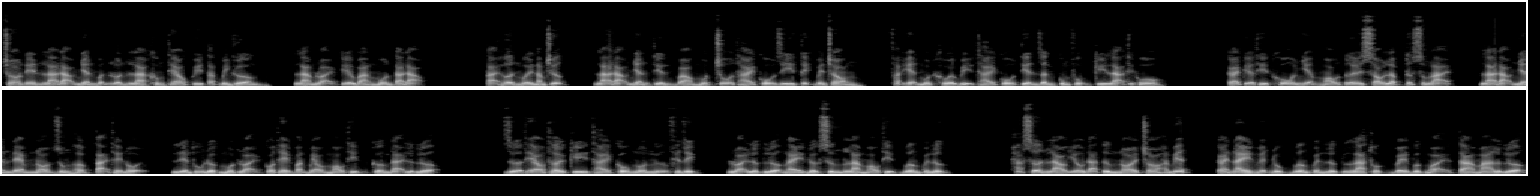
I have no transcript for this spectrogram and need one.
Cho nên la đạo nhân vẫn luôn là không theo quy tắc bình thường, làm loại kia bảng môn tà đạo. Tại hơn mười năm trước, la đạo nhân tiến vào một chỗ thái cổ di tích bên trong, phát hiện một khối bị thái cổ tiên dân cung phụng kỳ lạ thịt khô. Cái kia thịt khô nhiễm máu tươi sau lập tức sống lại, la đạo nhân đem nó dung hợp tại thể nội, liền thu được một loại có thể vặn bẹo máu thịt cường đại lực lượng dựa theo thời kỳ thái cổ ngôn ngữ phiên dịch, loại lực lượng này được xưng là máu thịt vương quyền lực. Hắc sơn lão yêu đã từng nói cho hắn biết, cái này huyết nhục vương quyền lực là thuộc về vực ngoại tà ma lực lượng,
